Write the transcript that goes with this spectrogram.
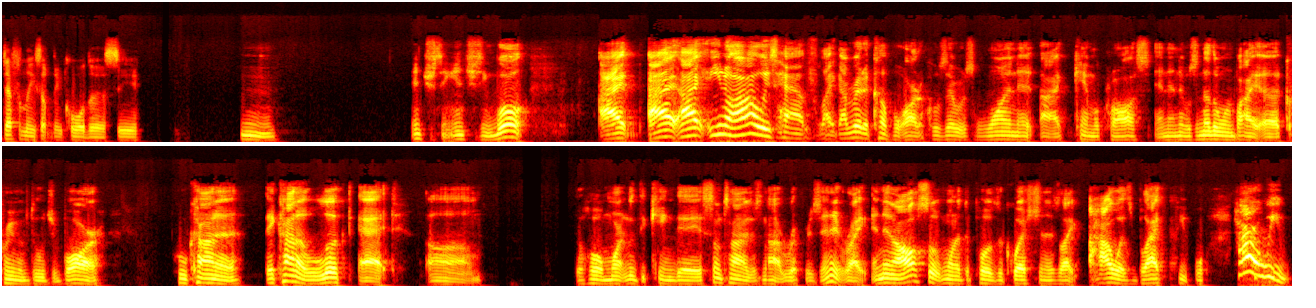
definitely something cool to see. Hmm. Interesting, interesting. Well, I, I, I, you know, I always have like I read a couple articles. There was one that I came across, and then there was another one by uh, Kareem Abdul-Jabbar, who kind of they kind of looked at um, the whole Martin Luther King Day. Sometimes it's not represented right. And then I also wanted to pose the question: is like, how as Black people, how are we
